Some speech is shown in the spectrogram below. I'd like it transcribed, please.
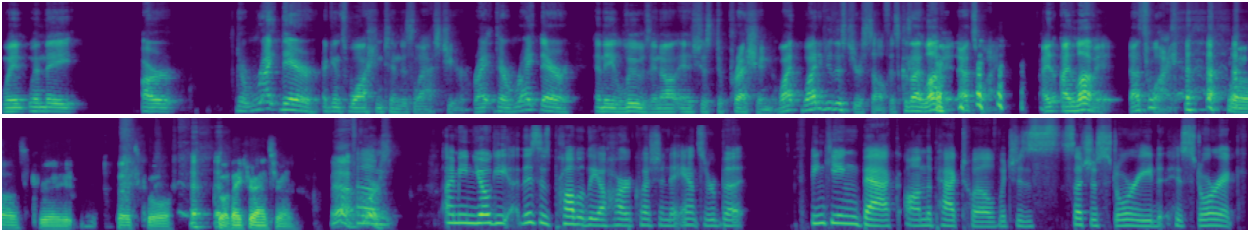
When when they are they're right there against Washington this last year, right? They're right there and they lose and, and it's just depression. Why, why do you do this to yourself? It's because I love it. That's why. I, I love it. That's why. oh, that's great. That's cool. Cool. Thanks for answering. Yeah, of um, course. I mean, Yogi, this is probably a hard question to answer, but thinking back on the Pac 12, which is such a storied, historic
